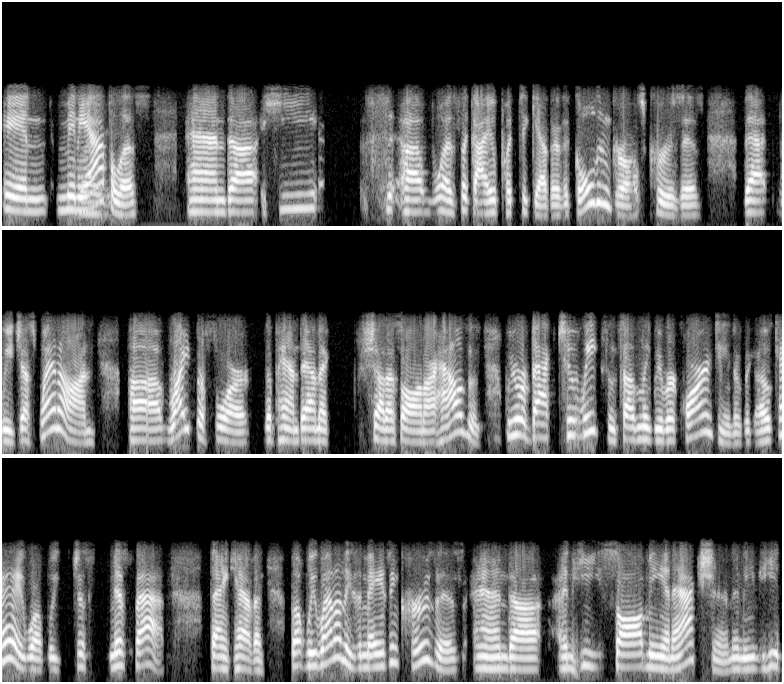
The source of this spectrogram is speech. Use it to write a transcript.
in Minneapolis, and uh, he uh, was the guy who put together the Golden Girls cruises that we just went on uh, right before the pandemic shut us all in our houses. We were back two weeks, and suddenly we were quarantined. I was like, okay, well, we just missed that. Thank heaven. But we went on these amazing cruises, and uh, and he saw me in action, and he he'd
